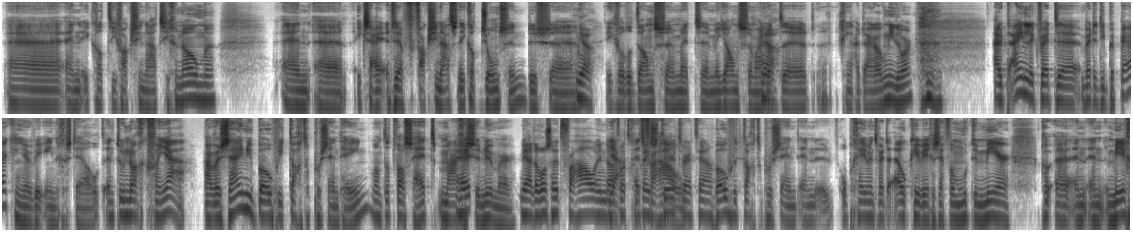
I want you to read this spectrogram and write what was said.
Eh, en ik had die vaccinatie genomen. En eh, ik zei, de vaccinatie, ik had Johnson. Dus eh, Ja. ik wilde dansen met, eh met Jansen, maar Ja. dat eh, ging uiteindelijk ook niet door. uiteindelijk werd, eh, werden die beperkingen weer ingesteld. En toen dacht ik van ja, maar we zijn nu boven die 80% heen. Want dat was het magische nummer. ja, dat was het verhaal inderdaad Ja, wat het gepresenteerd verhaal. werd. Ja. Boven de 80%. En eh, op een gegeven moment werd er elke keer weer gezegd: we moeten meer, eh, en, en meer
